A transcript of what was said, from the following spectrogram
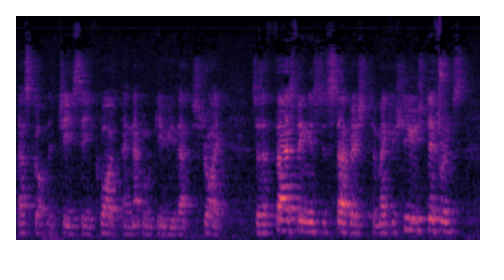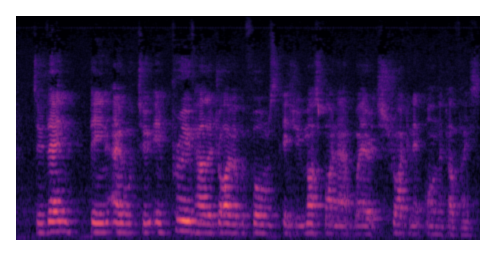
that's got the GC quad and that will give you that strike. So the first thing is to establish to make a huge difference to then being able to improve how the driver performs is you must find out where it's striking it on the club face.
